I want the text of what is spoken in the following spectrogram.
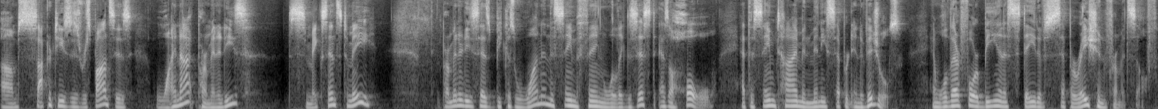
Um, Socrates' response is, Why not, Parmenides? This makes sense to me. Parmenides says, because one and the same thing will exist as a whole at the same time in many separate individuals, and will therefore be in a state of separation from itself.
